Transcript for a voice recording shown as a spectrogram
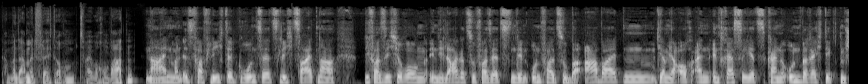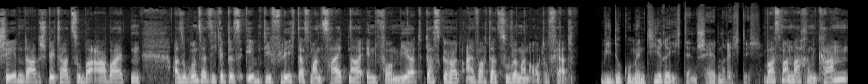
kann man damit vielleicht auch um zwei Wochen warten? Nein, man ist verpflichtet, grundsätzlich zeitnah die Versicherung in die Lage zu versetzen, den Unfall zu bearbeiten. Die haben ja auch ein Interesse, jetzt keine unberechtigten Schäden da später zu bearbeiten. Also grundsätzlich gibt es eben die Pflicht, dass man zeitnah informiert. Das gehört einfach dazu, wenn man Auto fährt. Wie dokumentiere ich denn Schäden richtig? Was man machen kann,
